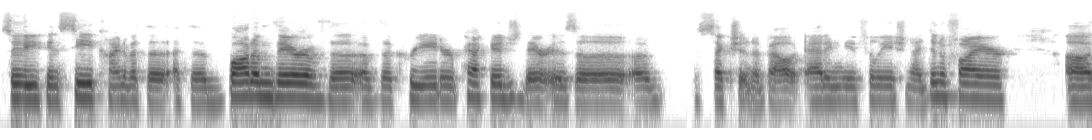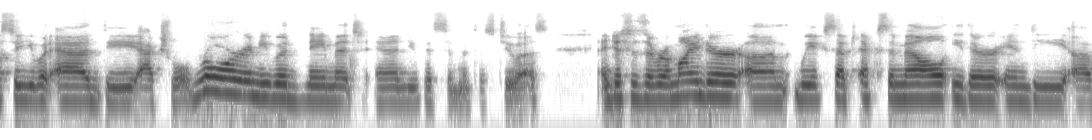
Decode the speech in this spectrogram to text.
So you can see kind of at the at the bottom there of the of the creator package, there is a, a section about adding the affiliation identifier. Uh, so you would add the actual ROR and you would name it and you could submit this to us. And just as a reminder, um, we accept XML either in the uh,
